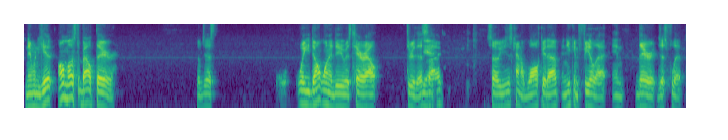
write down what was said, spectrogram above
And then when you get almost about there, you'll just what you don't want to do is tear out through this yeah. side. So you just kind of walk it up and you can feel that and there it just flipped.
